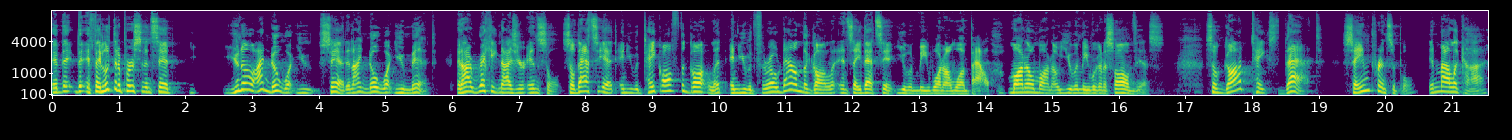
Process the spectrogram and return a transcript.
they, if they looked at a person and said, you know, I know what you said and I know what you meant. And I recognize your insult. So that's it. And you would take off the gauntlet and you would throw down the gauntlet and say, That's it, you and me, one on one, pal. Mono, mono, you and me, we're going to solve this. So God takes that same principle in Malachi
